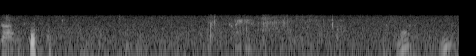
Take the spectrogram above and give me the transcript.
Freaking so stuck. What? Hmm?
